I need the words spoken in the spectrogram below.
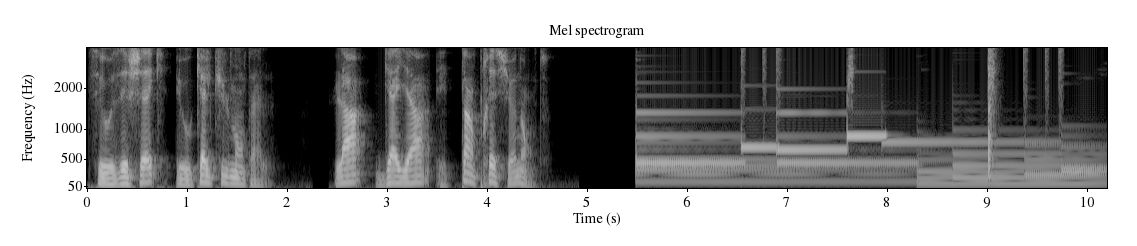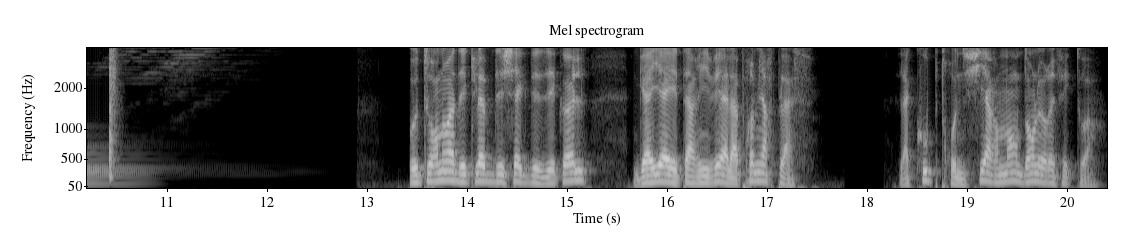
c'est aux échecs et au calcul mental. Là, Gaïa est impressionnante. Au tournoi des clubs d'échecs des écoles, Gaïa est arrivée à la première place. La coupe trône fièrement dans le réfectoire.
